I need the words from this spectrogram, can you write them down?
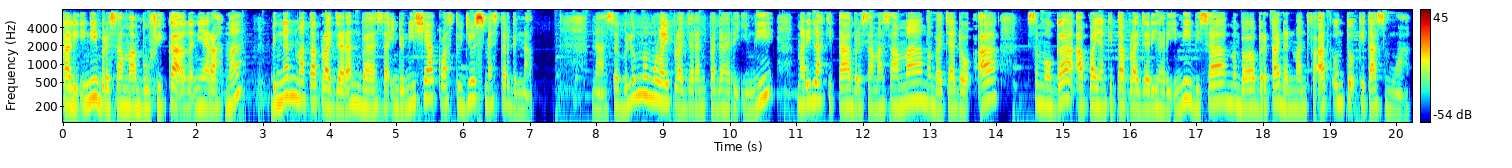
Kali ini bersama Bu Fika Agnia Rahma dengan mata pelajaran Bahasa Indonesia kelas 7 semester genap. Nah, sebelum memulai pelajaran pada hari ini, marilah kita bersama-sama membaca doa. Semoga apa yang kita pelajari hari ini bisa membawa berkah dan manfaat untuk kita semua.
